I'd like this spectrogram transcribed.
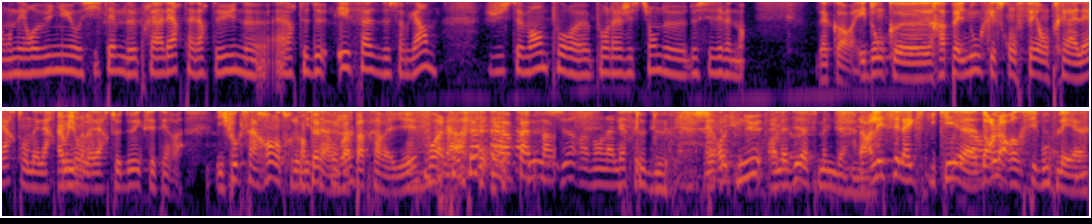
on est revenu au système de préalerte, alerte 1, euh, alerte 2 et phase de sauvegarde, justement pour, pour la gestion de, de ces événements. D'accord. Et donc, euh, rappelle-nous qu'est-ce qu'on fait en préalerte, en alerte Ah oui, 1, en voilà. alerte 2, etc. Il faut que ça rentre le Quand est-ce message. qu'on va hein. pas travailler Voilà. Est-ce qu'on va pas tra- Deux heures avant l'alerte 2. J'ai retenu, elle a dit la semaine dernière. Alors laissez-la expliquer euh, dans l'ordre, s'il vous plaît. hein.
